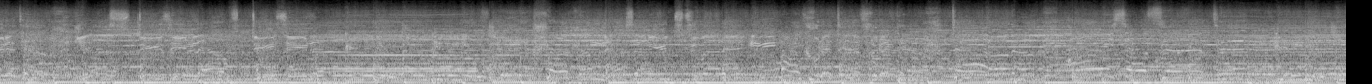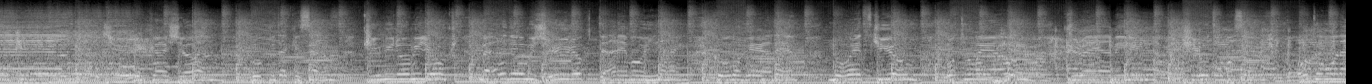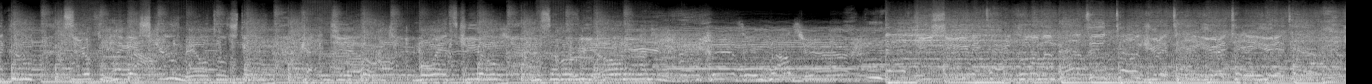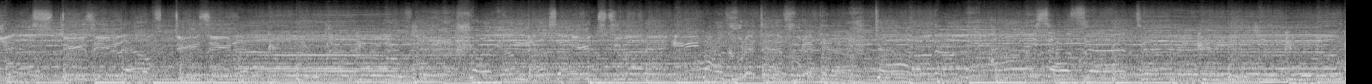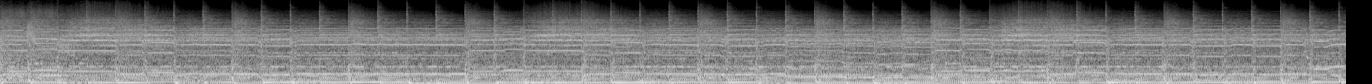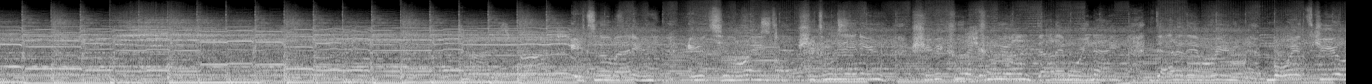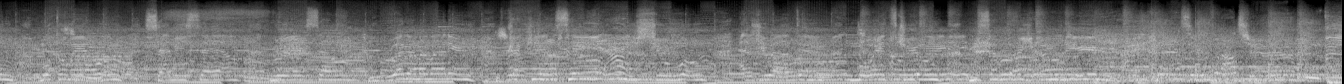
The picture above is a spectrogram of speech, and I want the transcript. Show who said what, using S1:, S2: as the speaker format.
S1: れた Yes Disneyland Disneyland 儚さに包まれ今触れて触れて。ただ恋させて。理解者は僕だけさ君の魅力まるで無重力誰もいないこの部屋で燃え。尽きよう求め合う暗闇に火を灯そう音もなく強く激しく目を閉じて感じ合おう燃え尽きよう貪るように抱きしめたいこのままずっと揺れて揺れて揺れて It's your late 一人でに響くエクよ誰もいない誰でもいい燃え尽きよう。求め合おう。寂しさや虚しさをわがままに書き鳴らせや一瞬を味わって燃え尽きよう。貪るよう。に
